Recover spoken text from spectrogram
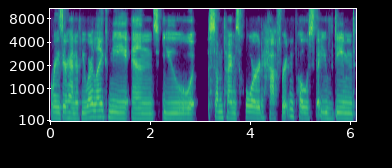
Raise your hand if you are like me and you sometimes hoard half written posts that you've deemed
